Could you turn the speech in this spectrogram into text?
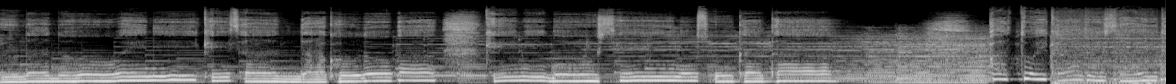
砂の上に刻んだ言葉君の後ろ姿。パッと光り咲いた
